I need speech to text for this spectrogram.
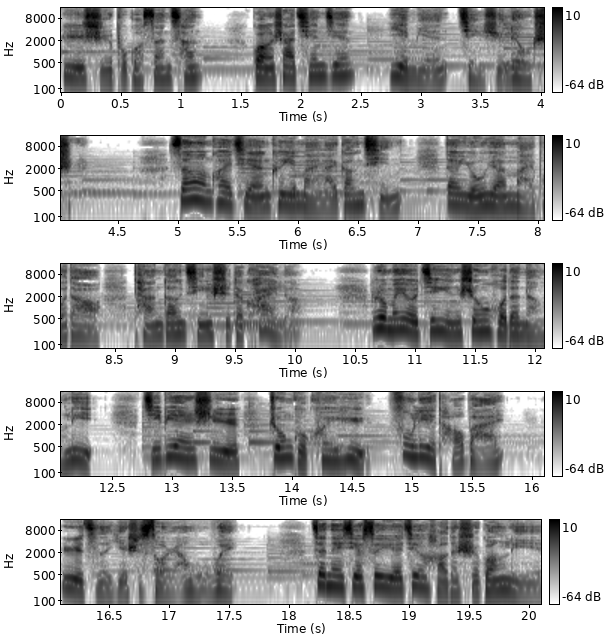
日食不过三餐；广厦千间，夜眠仅需六尺。三万块钱可以买来钢琴，但永远买不到弹钢琴时的快乐。若没有经营生活的能力，即便是钟鼓馔玉、富丽陶白，日子也是索然无味。在那些岁月静好的时光里，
